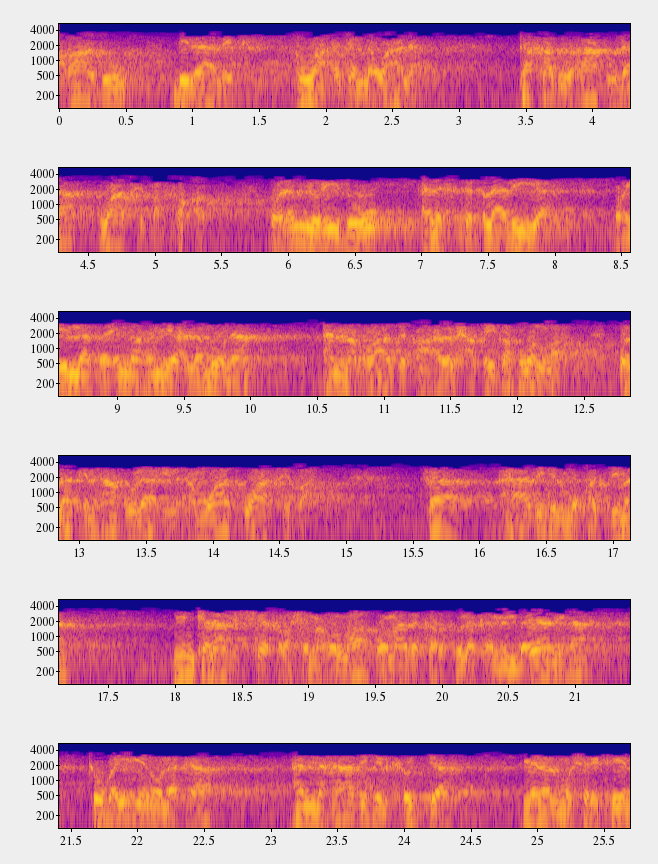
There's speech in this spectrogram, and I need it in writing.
أرادوا بذلك الله جل وعلا. اتخذوا هؤلاء واسطة فقط ولم يريدوا الاستقلالية وإلا فإنهم يعلمون أن الرازق على الحقيقة هو الله ولكن هؤلاء الأموات واسطة. فهذه المقدمة من كلام الشيخ رحمه الله وما ذكرت لك من بيانها تبين لك أن هذه الحجة من المشركين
